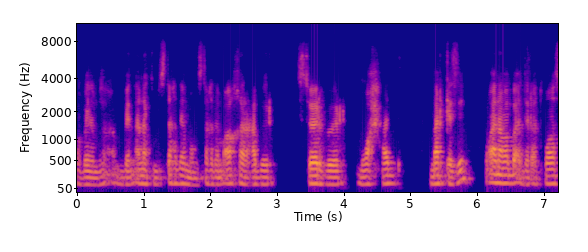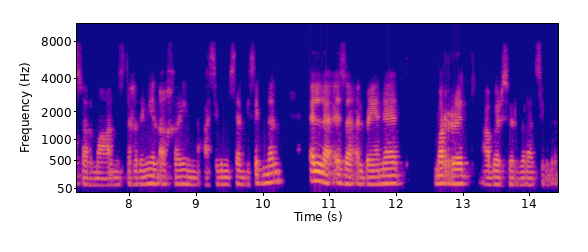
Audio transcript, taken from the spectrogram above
وبين بين أنا كمستخدم ومستخدم آخر عبر server موحد. مركزي وأنا ما بقدر أتواصل مع المستخدمين الآخرين على سبيل المثال بسيجنال إلا إذا البيانات مرت عبر servers سيجنال.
